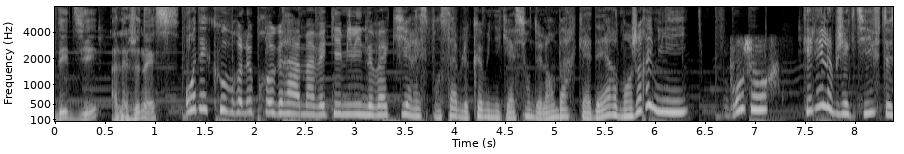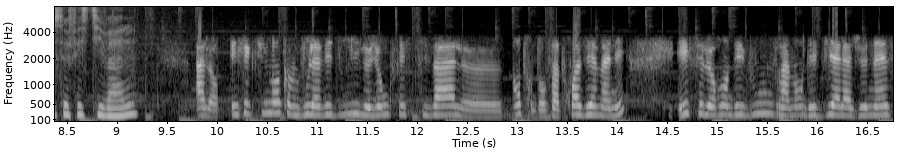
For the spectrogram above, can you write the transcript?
dédié à la jeunesse. On découvre le programme avec Émilie Novaki, responsable communication de l'embarcadère. Bonjour Émilie. Bonjour. Quel est l'objectif de ce festival? Alors, effectivement, comme vous l'avez dit, le Young Festival euh, entre dans sa troisième année et c'est le rendez-vous vraiment dédié à la jeunesse,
